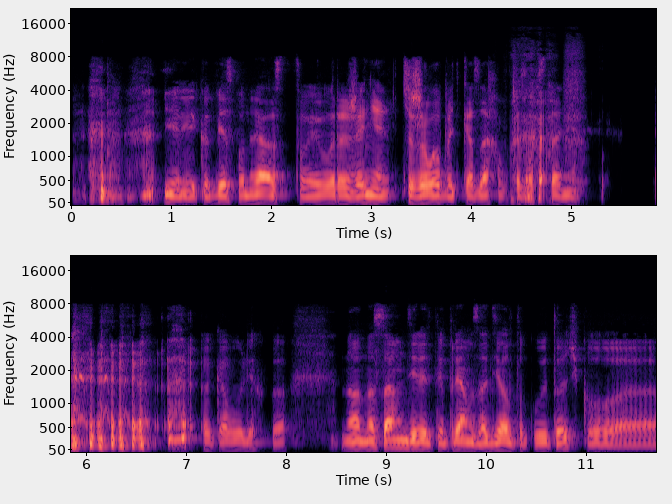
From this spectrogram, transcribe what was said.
Не, мне капец понравилось твое выражение «тяжело быть казахом в Казахстане». Кому легко. Но на самом деле ты прям задел такую точку, э,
